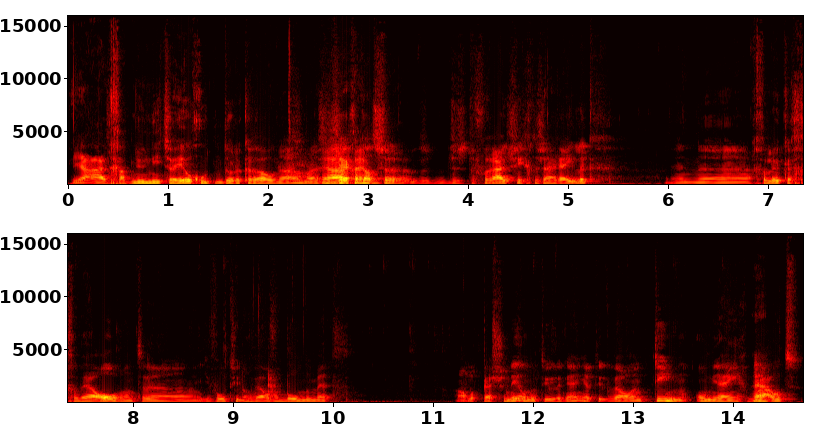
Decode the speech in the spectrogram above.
Ja, het gaat nu niet zo heel goed door de corona. Maar ze Ja, zeggen dat ze, dus de vooruitzichten zijn redelijk. En eh, gelukkig wel, want eh, je voelt je nog wel verbonden met Al het personeel natuurlijk. Hè. Je hebt natuurlijk wel een team om je heen gebouwd.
